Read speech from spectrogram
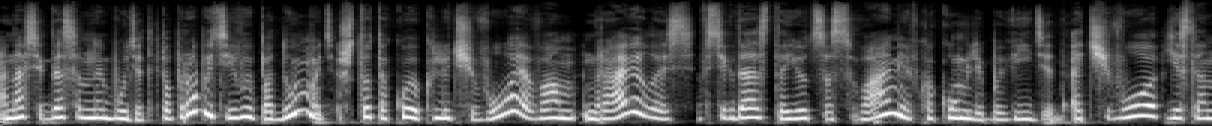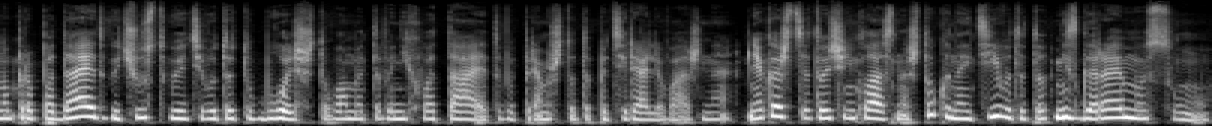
она всегда со мной будет. Попробуйте и вы подумать, что такое ключевое вам нравилось, всегда остается с вами в каком-либо виде. От чего, если оно пропадает, вы чувствуете вот эту боль, что вам этого не хватает, вы прям что-то потеряли важное. Мне кажется, это очень классная штука найти вот эту несгораемую сумму.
